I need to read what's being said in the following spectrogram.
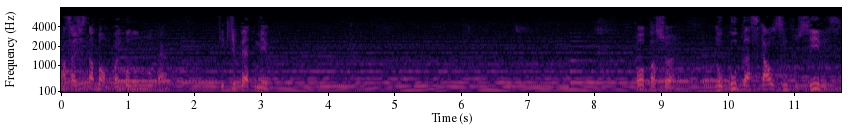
Massagista bom, põe a coluna no lugar. Fique de pé comigo. Ô pastor, no culto das causas impossíveis,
